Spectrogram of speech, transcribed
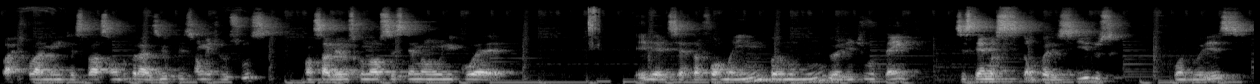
particularmente a situação do Brasil, principalmente do SUS, nós sabemos que o nosso sistema único é ele é de certa forma ímpar no mundo, a gente não tem sistemas tão parecidos quanto esse.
